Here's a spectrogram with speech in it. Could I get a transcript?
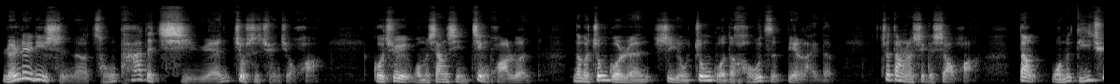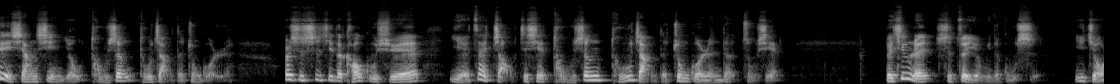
人类历史呢，从它的起源就是全球化。过去我们相信进化论，那么中国人是由中国的猴子变来的，这当然是个笑话。但我们的确相信有土生土长的中国人。二十世纪的考古学也在找这些土生土长的中国人的祖先。北京人是最有名的故事。一九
